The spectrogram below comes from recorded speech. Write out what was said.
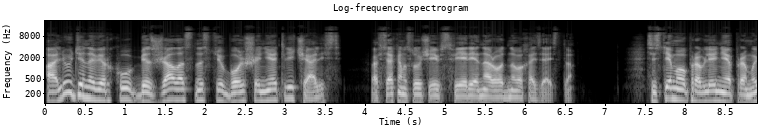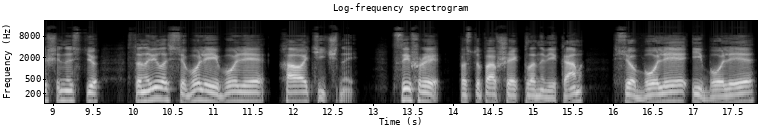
А люди наверху безжалостностью больше не отличались, во всяком случае в сфере народного хозяйства. Система управления промышленностью становилась все более и более хаотичной. Цифры, поступавшие к плановикам, все более и более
